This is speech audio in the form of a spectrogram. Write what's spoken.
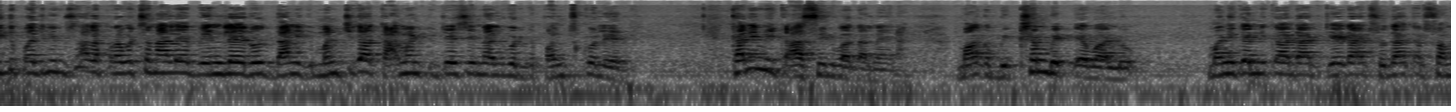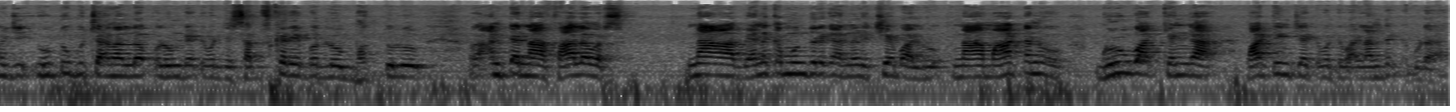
ఐదు పది నిమిషాల ప్రవచనాలే వినలేరు. దానికి మంచిగా కామెంట్ చేసి నలుగురికి పంచుకోలేరు. కానీ మీకు ఆశీర్వాదాలైనా మాకు భిక్షం పెట్టేవాళ్ళు. Manikarnika dot K dot Sudhakar Swamiji YouTube channel లోపల ఉండేటువంటి సబ్స్క్రైబర్లు భక్తులు అంటే నా ఫాలోవర్స్ నా వెనక ముందుగా నడిచేవాళ్ళు నా మాటను గురువాక్యంగా పాటించేటువంటి వాళ్ళందరికీ కూడా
